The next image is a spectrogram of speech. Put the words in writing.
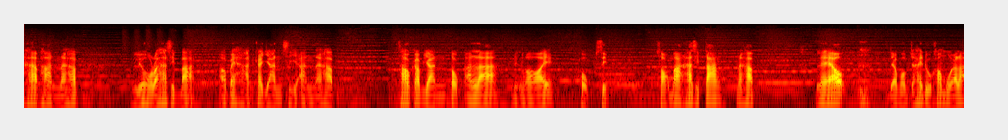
65,000นะครับหรือ 650 บาท เอาไปหารกับยัน 4 อันนะครับ เท่ากับยันตกอันละ 160 2บาท 50 ตังค์นะครับ แล้วเดี๋ยวผมจะให้ดูข้อมูลอะไร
